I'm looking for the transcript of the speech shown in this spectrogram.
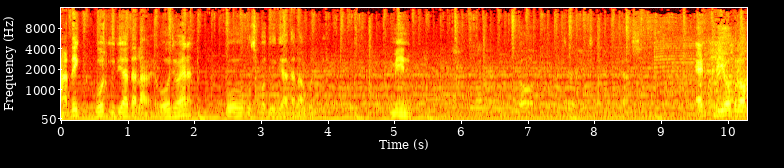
हार्दिक वो दूधिया तालाब है वो जो है ना वो उसको दूधिया तालाब बोलते हैं। मेन तो at three o'clock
